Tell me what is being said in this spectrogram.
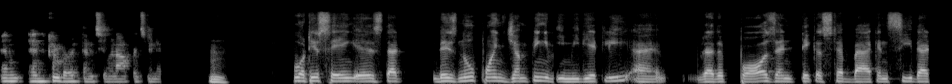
and, and convert them to an opportunity. Hmm. What you're saying is that there's no point jumping immediately and rather pause and take a step back and see that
